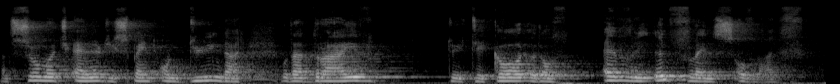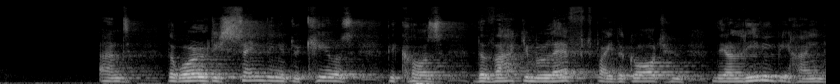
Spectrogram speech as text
And so much energy spent on doing that with that drive to take God out of every influence of life. And the world descending into chaos because the vacuum left by the God who they are leaving behind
